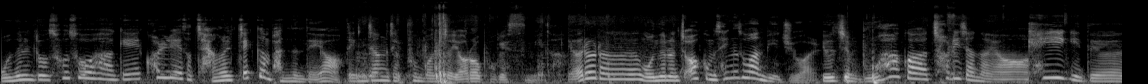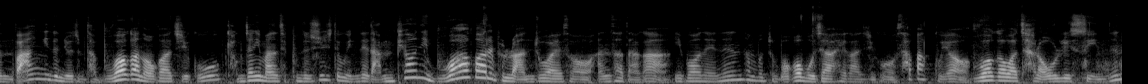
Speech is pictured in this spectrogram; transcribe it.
오늘도 소소하게 컬리에서 장을 쬐끔 봤는데요. 냉장 제품 먼저 열어보겠습니다. 여러릉 오늘은 조금 생소한 비주얼. 요즘 무화과 철이잖아요. 케이크이든 빵이든 요즘 다 무화과 넣어가지고 굉장히 많은 제품들이 출시되고 있는데 남편이 무화과를 별로 안 좋아해서 안 사다가 이번에는 한번 좀 먹어보자 해가지고 사봤고요. 무화과와 잘 어울릴 수 있는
